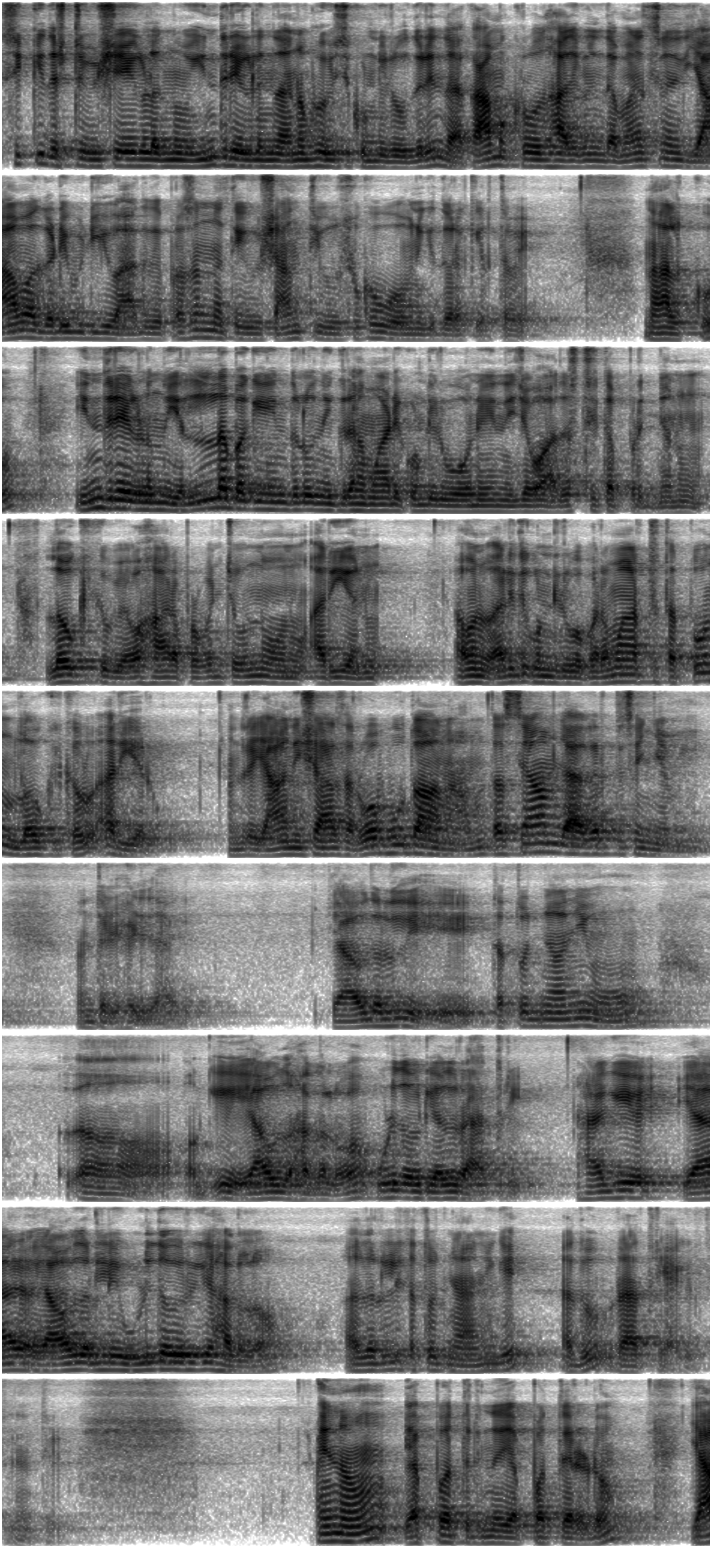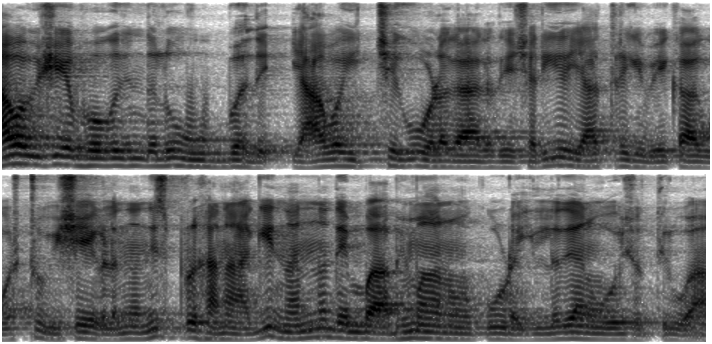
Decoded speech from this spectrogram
ಸಿಕ್ಕಿದಷ್ಟು ವಿಷಯಗಳನ್ನು ಇಂದ್ರಿಯಗಳಿಂದ ಅನುಭವಿಸಿಕೊಂಡಿರುವುದರಿಂದ ಕಾಮಕ್ರೋಧಾದಿಗಳಿಂದ ಮನಸ್ಸಿನಲ್ಲಿ ಯಾವ ಗಡಿಬಿಡಿಯೂ ಆಗದೆ ಪ್ರಸನ್ನತೆಯು ಶಾಂತಿಯು ಸುಖವೂ ಅವನಿಗೆ ದೊರಕಿರ್ತವೆ. ನಾಲ್ಕು, ಇಂದ್ರಿಯಗಳನ್ನು ಎಲ್ಲ ಬಗೆಯಿಂದಲೂ ನಿಗ್ರಹ ಮಾಡಿಕೊಂಡಿರುವವನೇ ನಿಜವಾದ ಸ್ಥಿತಪ್ರಜ್ಞನು. ಲೌಕಿಕ ವ್ಯವಹಾರ ಪ್ರಪಂಚವನ್ನು ಅವನು ಅರಿಯನು. ಅವನು ಅರಿತುಕೊಂಡಿರುವ ಪರಮಾರ್ಥ ತತ್ವವನ್ನು ಲೌಕಿಕರು ಅರಿಯರು. ಅಂದರೆ ಯಾನಿಶಾ ಸರ್ವಭೂತಾನಾಂ ತಸ್ಯಾಂ ಜಾಗೃತಿ ಸಂಯಮಿ ಅಂತೇಳಿ ಹೇಳಿದ ಹಾಗೆ. ಯಾವುದರಲ್ಲಿ ತತ್ವಜ್ಞಾನಿಯು ಯಾವುದು ಹಗಲೋ, ಉಳಿದವರಿಗೆ ಅದು ರಾತ್ರಿ. ಹಾಗೆ ಯಾರು, ಯಾವುದರಲ್ಲಿ ಉಳಿದವರಿಗೆ ಹಗಲೋ, ಅದರಲ್ಲಿ ತತ್ವಜ್ಞಾನಿಗೆ ಅದು ರಾತ್ರಿ ಆಗಿರ್ತದೆ ಅಂತೇಳಿ. ಇನ್ನು ಎಪ್ಪತ್ತರಿಂದ ಎಪ್ಪತ್ತೆರಡು, ಯಾವ ವಿಷಯ ಭೋಗದಿಂದಲೂ ಉಬ್ಬದೆ, ಯಾವ ಇಚ್ಛೆಗೂ ಒಳಗಾಗದೆ ಶರೀರ ಯಾತ್ರೆಗೆ ಬೇಕಾಗುವಷ್ಟು ವಿಷಯಗಳನ್ನು ನಿಸ್ಪೃಹನಾಗಿ ನನ್ನದೆಂಬ ಅಭಿಮಾನವೂ ಕೂಡ ಇಲ್ಲದೆ ಅನುಭವಿಸುತ್ತಿರುವ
